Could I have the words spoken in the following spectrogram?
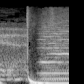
Yeah.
